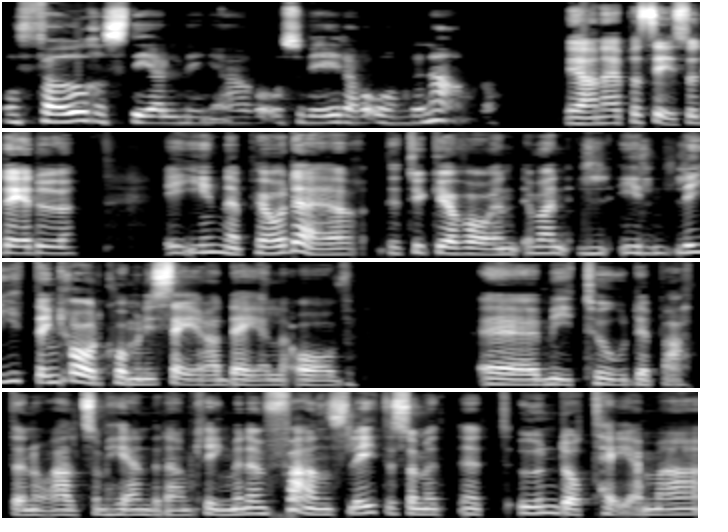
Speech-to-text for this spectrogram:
om föreställningar och så vidare om den andra. Ja, nej precis. Och det du är inne på där, det tycker jag var en, det var en i liten grad kommunicerad del av eh, metoo-debatten och allt som hände där omkring. Men den fanns lite som ett, ett undertema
